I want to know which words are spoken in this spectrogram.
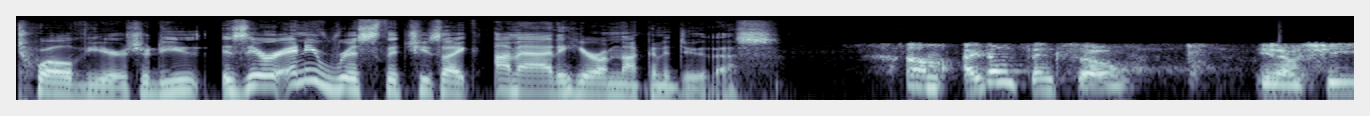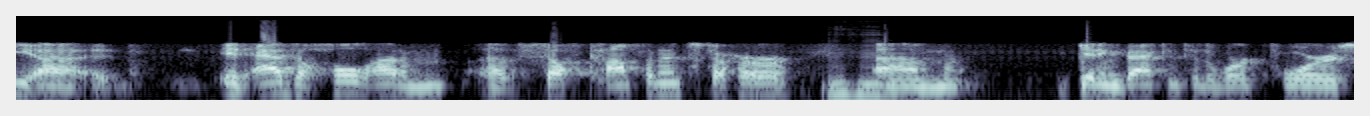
12 years? Or do you is there any risk that she's like, I'm out of here, I'm not going to do this? Um, I don't think so. You know, she uh, it adds a whole lot of, of self confidence to her. Mm-hmm. Um, getting back into the workforce,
